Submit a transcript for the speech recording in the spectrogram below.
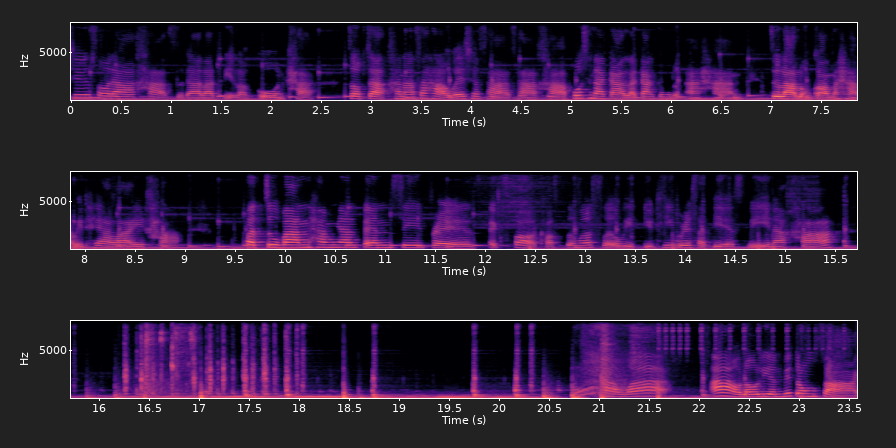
ชื่อโซดาค่ะ สุดารัตติละกูลค่ะ จบจากคณะสหเวชศาสตร์สาขาโภชนาการและการกำหนดอาหาร จุฬาลงกรณ์มหาวิทยาลัยค่ะ ปัจจุบันทำงานเป็น C f r e s Export Customer Service อยู่ที่บริษัท DSV นะคะถามว่า อ้าว เราเรียนไม่ตรงสาย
